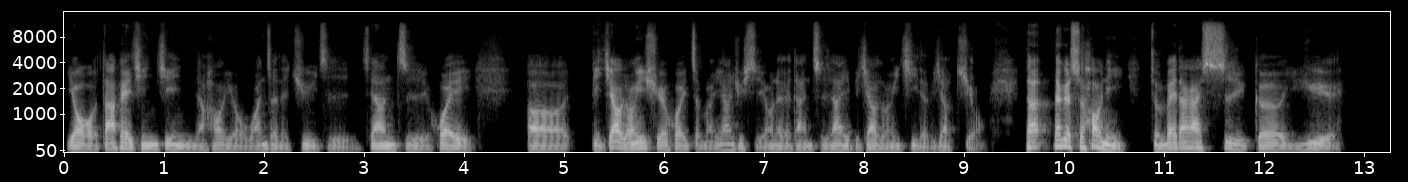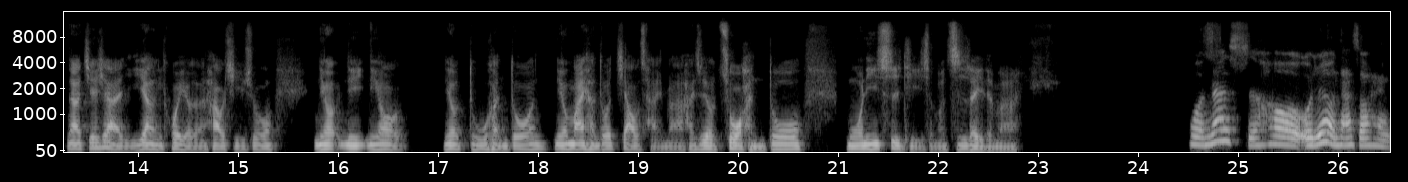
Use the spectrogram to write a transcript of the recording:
有搭配情境，然后有完整的句子，这样子会呃比较容易学会怎么样去使用那个单字，然后也比较容易记得比较久。那那个时候你准备大概四个月。那接下来一样会有人好奇说，你有你你有你有读很多，你有买很多教材吗？还是有做很多模拟试题什么之类的吗？我那时候，我觉得我那时候还，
